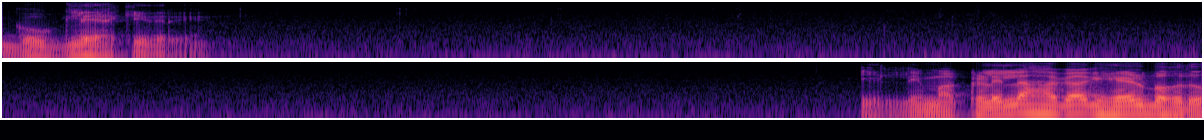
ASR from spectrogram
ಗೂಗ್ಲಿ ಹಾಕಿದಿರಿ ಇಲ್ಲಿ ಮಕ್ಕಳಿಲ್ಲ ಹಾಗಾಗಿ ಹೇಳಬಹುದು.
